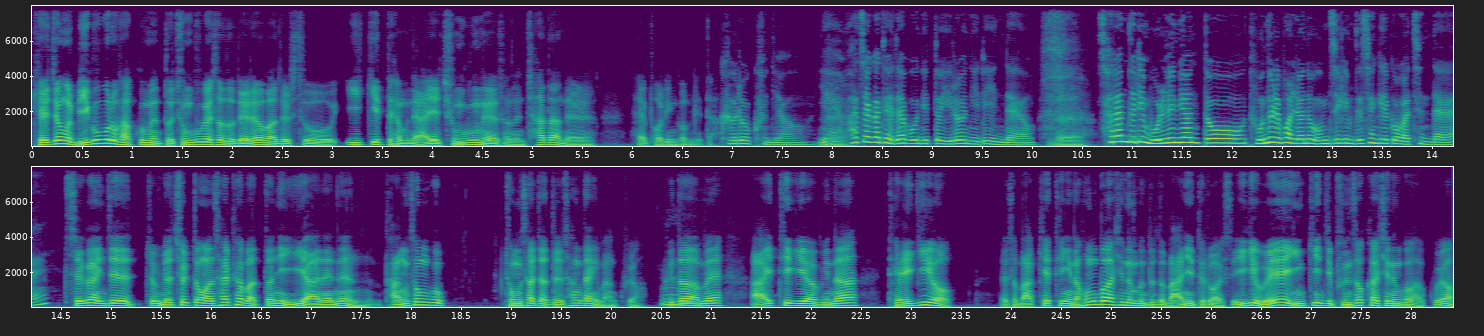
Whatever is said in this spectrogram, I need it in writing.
계정을 미국으로 바꾸면 또 중국에서도 내려받을 수 있기 때문에 아예 중국 내에서는 차단을 해버린 겁니다. 그렇군요. 예, 네. 화제가 되다 보니 또 이런 일이 있네요. 네. 사람들이 몰리면 또 돈을 벌려는 움직임도 생길 것 같은데. 제가 이제 좀 며칠 동안 살펴봤더니 이 안에는 방송국 종사자들 상당히 많고요. 그 다음에 음. IT 기업이나 대기업 그래서 마케팅이나 홍보하시는 분들도 많이 들어와 있어요. 이게 왜 인기인지 분석하시는 것 같고요.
